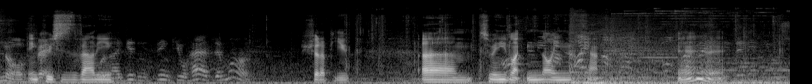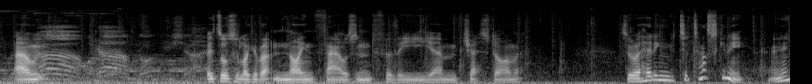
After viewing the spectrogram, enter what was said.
No increases the value. I didn't think you had them on. Shut up, you. Um, so we need like nine cap. Yeah. Um, it's also like about 9,000 for the um, chest armor. So we're heading to Tuscany, eh?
